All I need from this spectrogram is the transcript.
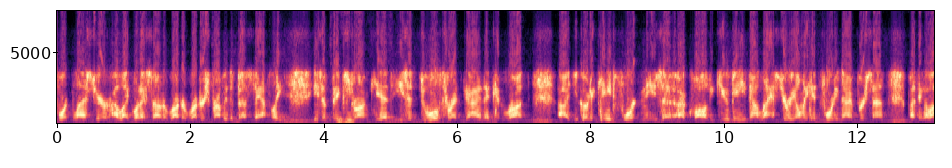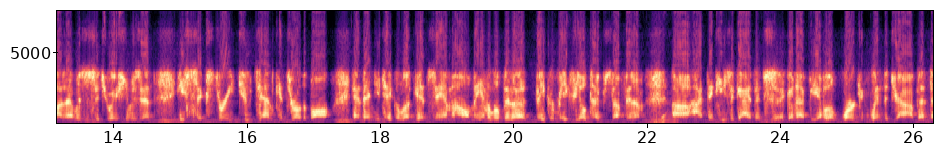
Fortin last year. I like what I saw to Ruder. Ruder's probably the best athlete. He's a big, mm-hmm. strong kid. He's a dual threat guy that can run. Uh, you go to Cade Fortin. He's a, a quality QB. Now, last year he only hit 49%, I think a lot of that was the situation he was in. He's 6'3", 210, can throw the ball. And then you take a look at Sam Howell. May have a little bit of Baker Mayfield type stuff in him. Yeah. Uh, I think he's a guy that's going to be able to work and win the job. And uh,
